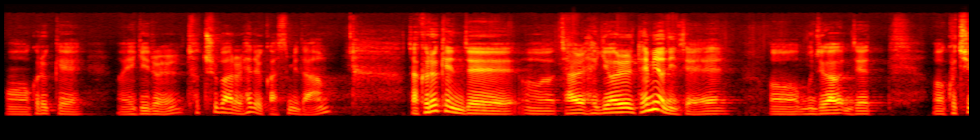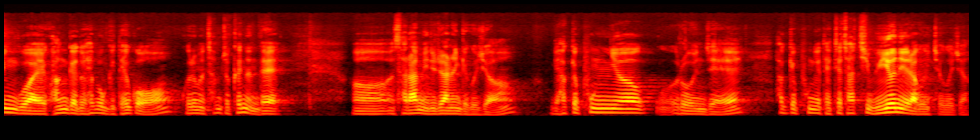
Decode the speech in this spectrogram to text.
어, 그렇게 얘기를 첫 출발을 해야 될 것 같습니다. 자 그렇게 이제 어, 잘 해결되면 이제 어, 문제가 이제 어, 그 친구와의 관계도 회복이 되고 그러면 참 좋겠는데 어, 사람 일이라는 게 그죠. 학교 폭력으로 이제 학교 폭력 대체 자치위원회라고 있죠, 그죠?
